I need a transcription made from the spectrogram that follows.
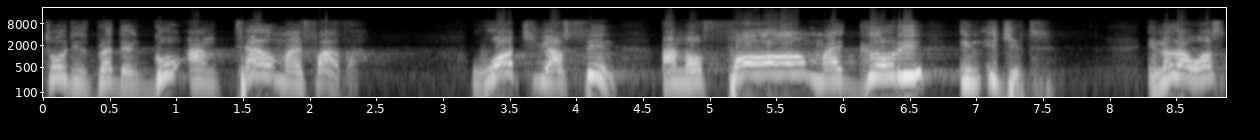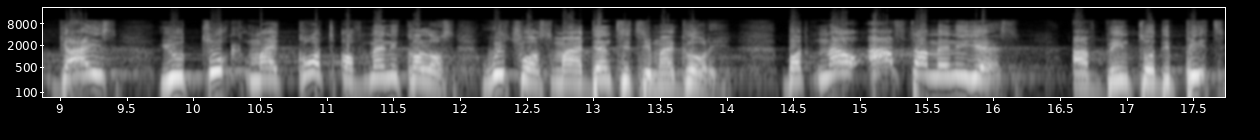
told his brethren, Go and tell my father what you have seen and of all my glory in Egypt. In other words, guys, you took my coat of many colors, which was my identity, my glory. But now, after many years, I've been to the pit.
